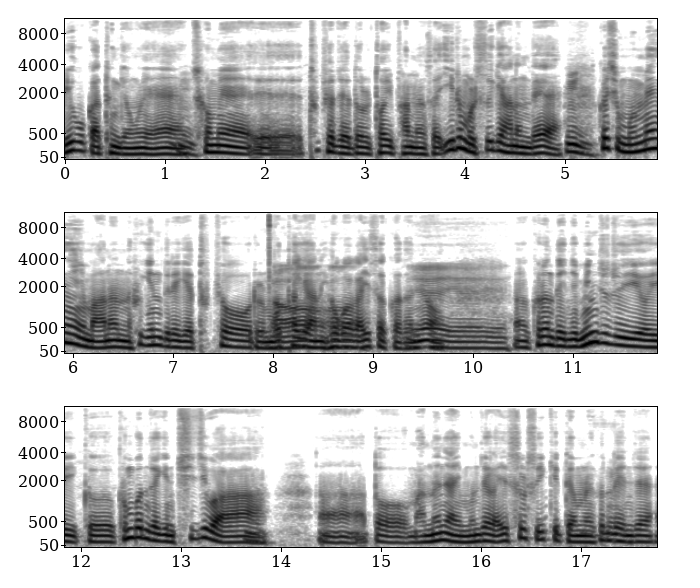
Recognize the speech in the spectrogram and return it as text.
미국 같은 경우에 음. 처음에 투표 제도를 도입하면서 이름을 쓰게 하는데 음. 그것이 문맹이 많은 흑인들에게 투표를 못하게 하는 아, 효과가 있었거든요. 예, 예, 예. 어, 그런데 이제 민주주의의 그 근본적인 취지와 음. 어, 또 맞느냐의 문제가 있을 수 있기 때문에 근데 음. 이제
